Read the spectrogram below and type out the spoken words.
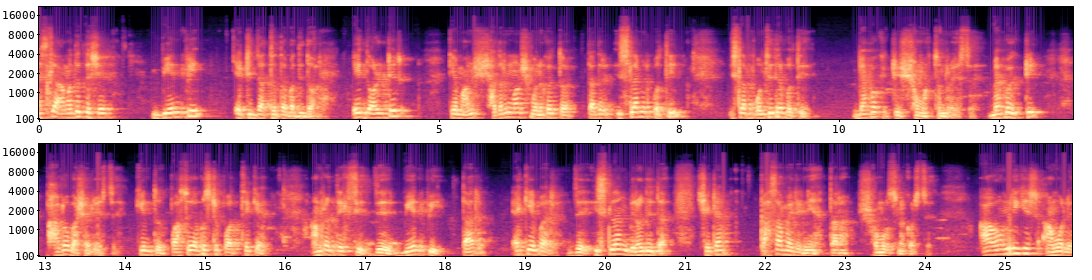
আজকে আমাদের দেশে বিএনপি একটি জাতীয়তাবাদী দল। এই দলটির কে মানুষ, সাধারণ মানুষ মনে করত, তাদের ইসলামের প্রতি ইসলামপন্থীদের প্রতি ব্যাপক একটি সমর্থন রয়েছে, ব্যাপক একটি ভালোবাসা রয়েছে। কিন্তু পাঁচই আগস্টের পর থেকে আমরা দেখছি যে বিএনপি তার একেবারে যে ইসলাম বিরোধিতা, সেটা কাঁচা নিয়ে তারা সমালোচনা করছে। আওয়ামী লীগের আমলে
